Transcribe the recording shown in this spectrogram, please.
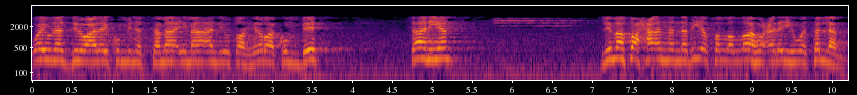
وينزل عليكم من السماء ماء ليطهركم به. ثانيا لما صح أن النبي صلى الله عليه وسلم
